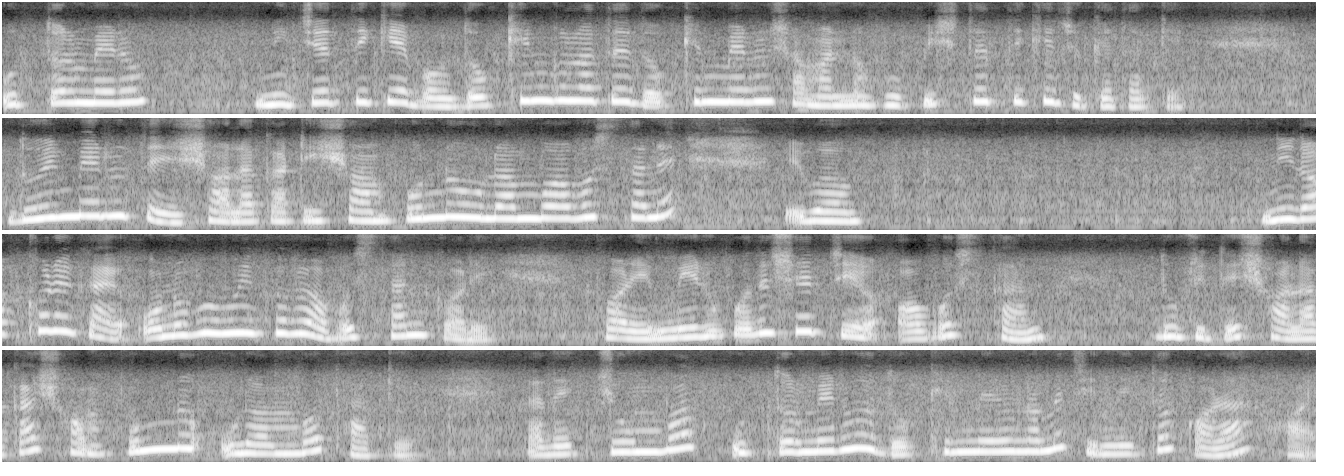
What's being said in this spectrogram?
উত্তর মেরু, নিচের দিকে এবং দক্ষিণ গোলার্ধে দক্ষিণ মেরু সামান্য ভূপৃষ্ঠের দিকে ঝুঁকে থাকে। দুই মেরুতে শলাকাটি সম্পূর্ণ উলম্ব অবস্থানে এবং নিরক্ষরেখায় অনুভূমিকভাবে অবস্থান করে। পরে মেরু প্রদেশের যে অবস্থান, দুটিতে শলাকা সম্পূর্ণ উলম্ব থাকে। তাদের চুম্বক উত্তর মেরু ও দক্ষিণ মেরু নামে চিহ্নিত করা হয়।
